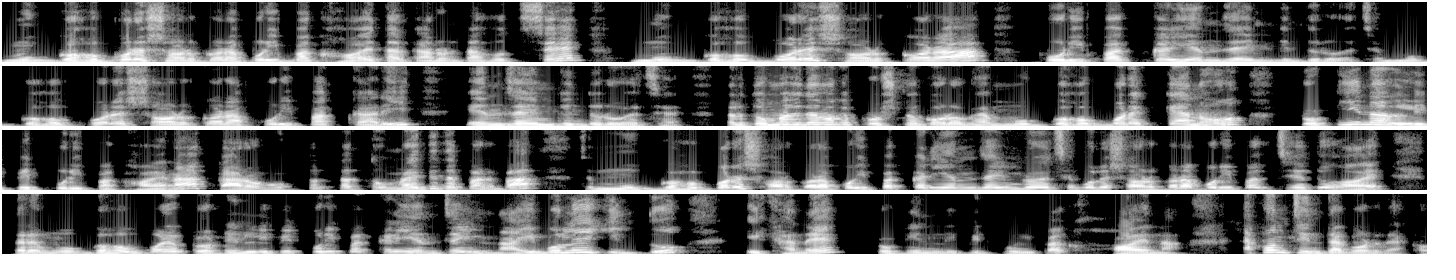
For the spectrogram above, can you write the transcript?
মুখ গহব্বরে শর্করা পরিপাক হয়, তার কারণটা হচ্ছে, মুখ গহব্বরে শর্করা পরিপাককারী এনজাইম কিন্তু রয়েছে। মুখ গহ্বরে শর্করা পরিপাককারী এনজাইম কিন্তু রয়েছে। তাহলে তোমরা যদি আমাকে প্রশ্ন করো, ভাই, মুখ গহ্বরে কেন প্রোটিন আর লিপিড পরিপাক হয় না? কারণ উত্তরটা তোমরাই দিতে পারবা যে মুখ গহ্বরে শর্করা পরিপাককারী এনজাইম রয়েছে বলে শর্করা পরিপাক যেহেতু হয়, তাহলে মুখ গহ্বরে প্রোটিন লিপিড পরিপাককারী এনজাইম নাই বলেই কিন্তু এখানে প্রোটিন লিপিড পরিপাক হয় না। এখন চিন্তা করে দেখো,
